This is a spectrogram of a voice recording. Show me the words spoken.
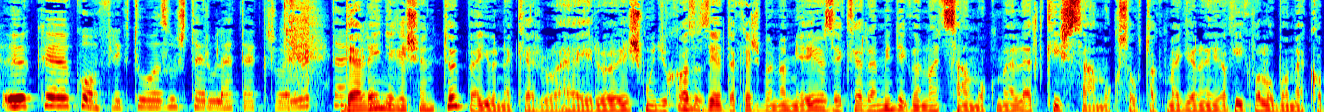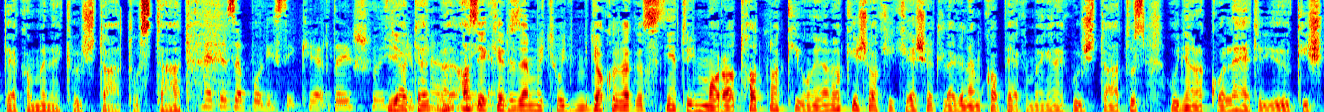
ők ö, konfliktuózus területekről jöttek. De lényegesen többen jönnek erről a helyről, és mondjuk az az érdekesben, ami érzékelem, mindig a nagy számok mellett kis számok szoktak megjelenni, akik valóban megkapják a menekült státuszt. Tehát, hát ez a policy kérdés. Hogy ja, tehát azért igen. kérdezem, hogy, hogy gyakorlatilag azt jelenti, hogy maradhatnak ki olyanok is, akik esetleg nem kapják meg menekült státuszt, ugyanakkor lehet, hogy ők is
